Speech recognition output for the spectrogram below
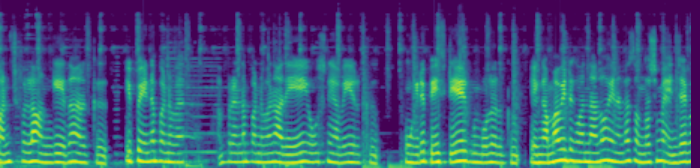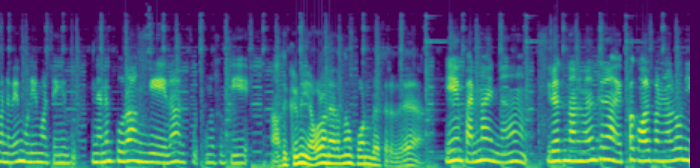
மனசு ஃபுல்லாக அங்கேயே தான் இருக்கு. இப்போ என்ன பண்ணுவேன் அப்புறம் என்ன பண்ணுவேன்னு அதே யோசனையாகவே இருக்கு. உங்ககிட்ட பேசிட்டே இருக்கும் போல இருக்கு. எங்கள் அம்மா வீட்டுக்கு வந்தாலும் என்னால் சந்தோஷமாக என்ஜாய் பண்ணவே முடிய மாட்டேங்குது. நினைப்பு பூரா அங்கேயே தான் இருக்கு உன்னை சுற்றியே அதுக்குன்னு எவ்வளோ நேரம் தான் ஃபோன் பேசுறது? ஏன் பண்ணா என்ன? இருபத்தி நாலு மணி நேரத்தில் நான் எப்போ கால் பண்ணாலும் நீ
